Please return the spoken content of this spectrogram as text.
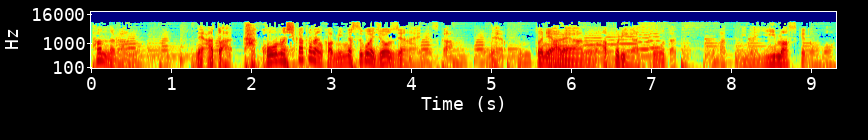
単なるあの、ね、あとは加工の仕方なんかはみんなすごい上手じゃないですか。ね、本当にあれ、あの、アプリがそうだとかってみんな言いますけども、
